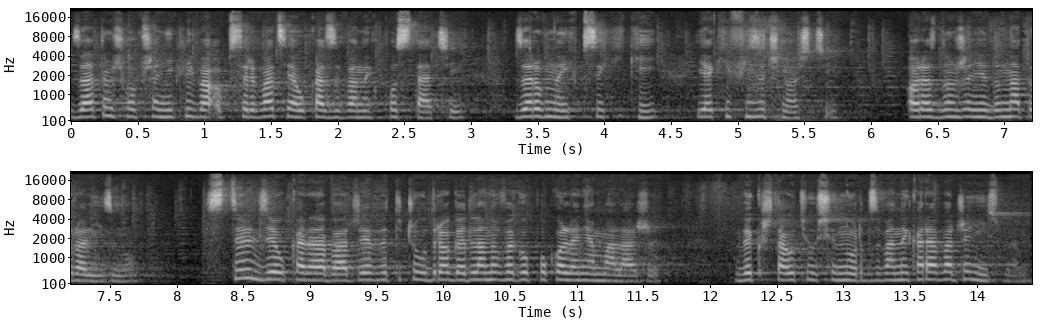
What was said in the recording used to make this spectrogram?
Za tym szła przenikliwa obserwacja ukazywanych postaci, zarówno ich psychiki, jak i fizyczności, oraz dążenie do naturalizmu. Styl dzieł Caravaggia wytyczył drogę dla nowego pokolenia malarzy. Wykształcił się nurt zwany caravaggianizmem.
